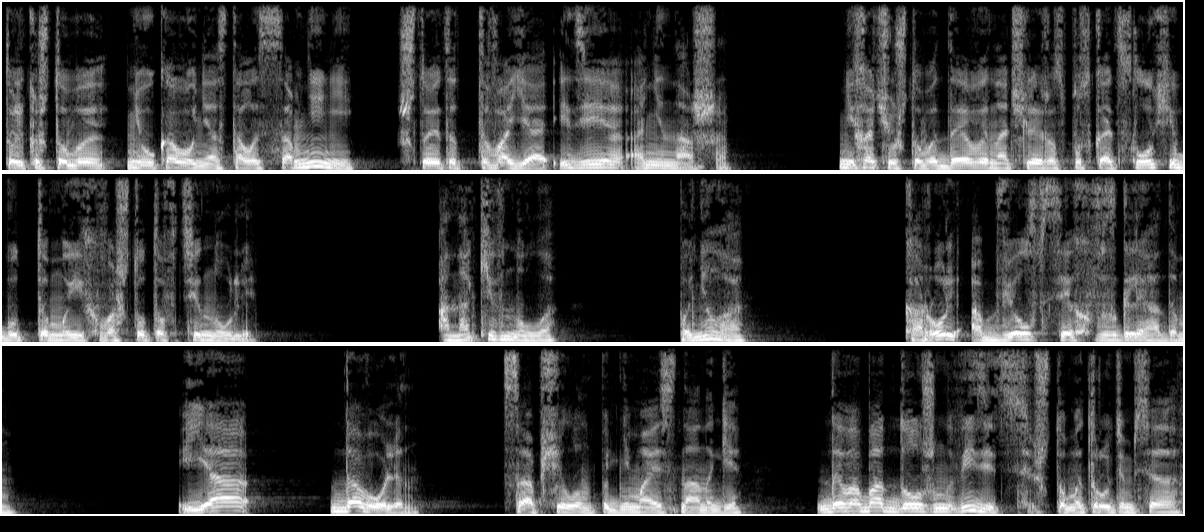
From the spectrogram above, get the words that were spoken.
Только чтобы ни у кого не осталось сомнений, что это твоя идея, а не наша. Не хочу, чтобы девы начали распускать слухи, будто мы их во что-то втянули». Она кивнула. «Поняла». Король обвел всех взглядом. «Я доволен», — сообщил он, поднимаясь на ноги. «Девабад должен видеть, что мы трудимся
